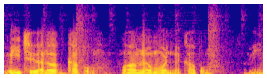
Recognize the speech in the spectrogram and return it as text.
Me too. I know a couple. Well, I know more than a couple. I mean,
